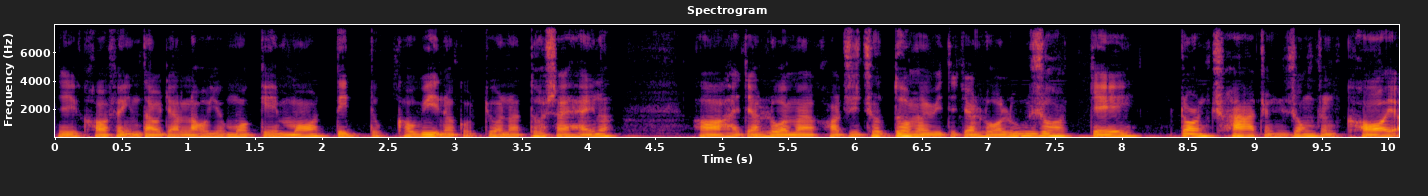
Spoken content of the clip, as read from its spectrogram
Vậy khó phèn tàu cho lầu giống một cái mó tít tục khó vi nó cũng chua nó tôi sai hay nữa họ hay cho lùa mà họ chỉ cho tôi mà vì cho lùa lũ do chế, tròn cha chẳng rong chẳng khó vậy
